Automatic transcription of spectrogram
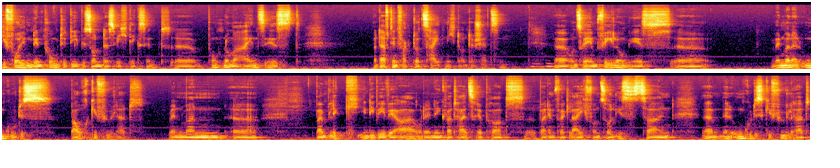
die folgenden Punkte, die besonders wichtig sind. Äh, Punkt Nummer eins ist, man darf den Faktor Zeit nicht unterschätzen. Mhm. Äh, unsere Empfehlung ist, äh, wenn man ein ungutes Bauchgefühl hat, wenn man beim Blick in die BWA oder in den Quartalsreport bei dem Vergleich von Soll-Ist-Zahlen ein ungutes Gefühl hat,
